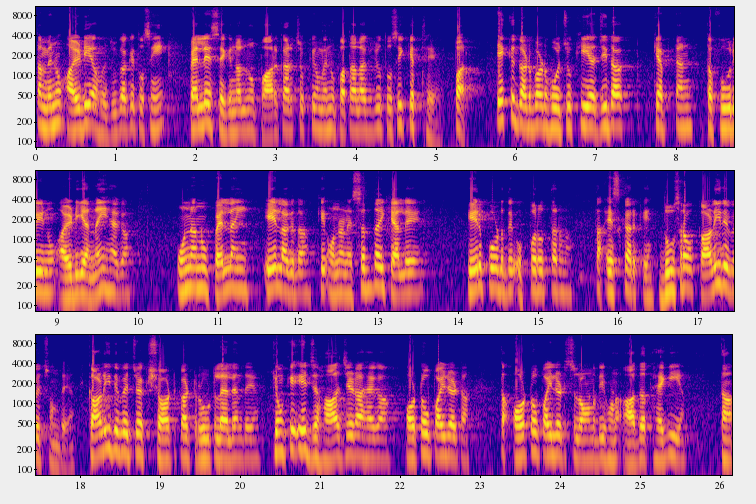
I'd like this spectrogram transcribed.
ਤਾਂ ਮੈਨੂੰ ਆਈਡੀਆ ਹੋ ਜਾਊਗਾ ਕਿ ਤੁਸੀਂ ਪਹਿਲੇ ਸਿਗਨਲ ਨੂੰ ਪਾਰ ਕਰ ਚੁੱਕੇ ਹੋ। ਮੈਨੂੰ ਪਤਾ ਲੱਗ ਜੂ ਤੁਸੀਂ ਕਿੱਥੇ ਹੋ। ਪਰ ਇੱਕ ਗੜਬੜ ਹੋ ਚੁੱਕੀ ਹੈ ਜਿਹਦਾ ਕੈਪਟਨ ਤਫੂਰੀ ਨੂੰ ਆਈਡੀਆ ਨਹੀਂ ਹੈਗਾ। ਉਹਨਾਂ ਨੂੰ ਪਹਿਲਾਂ ਹੀ ਇਹ ਲੱਗਦਾ ਕਿ ਉਹਨਾਂ ਨੇ ਸਿੱਧਾ ਹੀ ਕੈਲੇ 에ਅਰਪੋਰਟ ਦੇ ਉੱਪਰ ਉਤਰਨਾ, ਤਾਂ ਇਸ ਕਰਕੇ ਦੂਸਰਾ ਉਹ ਕਾਲੀ ਦੇ ਵਿੱਚ ਹੁੰਦੇ ਆ। ਕਾਲੀ ਦੇ ਵਿੱਚ ਇੱਕ ਸ਼ਾਰਟਕਟ ਰੂਟ ਲੈ ਲੈਂਦੇ ਆ, ਕਿਉਂਕਿ ਇਹ ਜਹਾਜ਼ ਜਿਹੜਾ ਹੈਗਾ ਆਟੋ ਪਾਇਲਟ ਆ, ਤਾਂ ਆਟੋ ਪਾਇਲਟ ਚਲਾਉਣ ਦੀ ਹੁਣ ਆਦਤ ਹੈਗੀ ਆ, ਤਾਂ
